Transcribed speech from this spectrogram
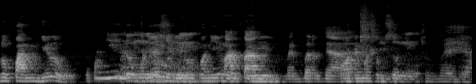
lupan hilo Iya, jadi lupan hilo mantan membernya. Oh, dia masuk. Musume. Iya.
